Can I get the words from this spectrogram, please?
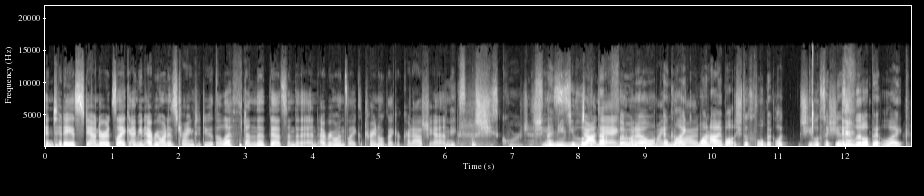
in today's standards, like, I mean, everyone is trying to do the lift and the this and the, and everyone's like trying to look like a Kardashian. Well, she's gorgeous. She's I mean, you look at that photo Oh and God. like one eyeball. She looks a little bit like she looks like she has a little bit like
